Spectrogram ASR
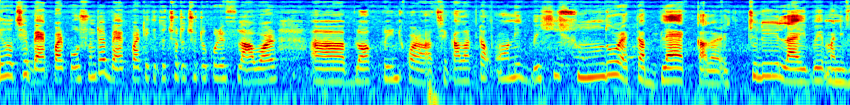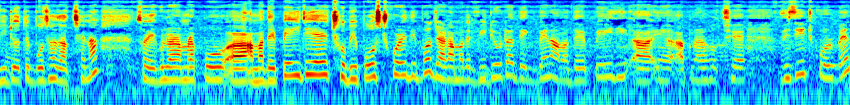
এ হচ্ছে ব্যাক পার্ট পোর্শনটা ব্যাক পার্টে কিন্তু ছোট ছোট করে ফ্লাওয়ার ব্লক প্রিন্ট করা আছে। কালারটা অনেক বেশি সুন্দর একটা ব্ল্যাক কালার অ্যাকচুয়ালি লাইভে মানে ভিডিওতে বোঝা যাচ্ছে না। সো এগুলোর আমরা আমাদের পেজে ছবি পোস্ট করে দিব। যারা আমাদের ভিডিওটা দেখবেন, আমাদের পেজ আপনারা হচ্ছে ভিজিট করবেন।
